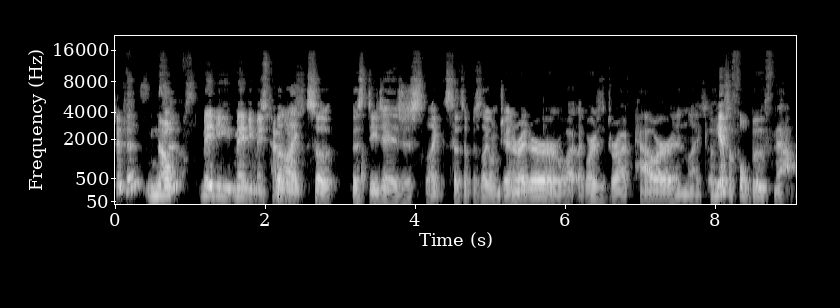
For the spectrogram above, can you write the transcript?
Tips. Tips? Nope. Tips? Maybe maybe makes ten. But like, bucks. so this DJ is just like sets up his like own generator or what? Like, where does he derive power and like? So he has a full booth now.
